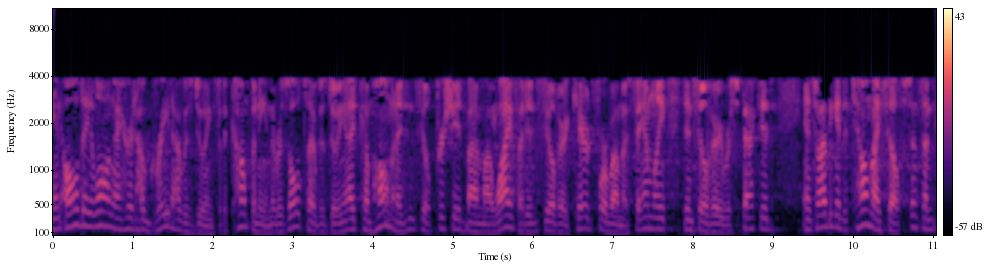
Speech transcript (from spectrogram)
And all day long, I heard how great I was doing for the company and the results I was doing. I'd come home and I didn't feel appreciated by my wife. I didn't feel very cared for by my family. Didn't feel very respected. And so I began to tell myself, since I'm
